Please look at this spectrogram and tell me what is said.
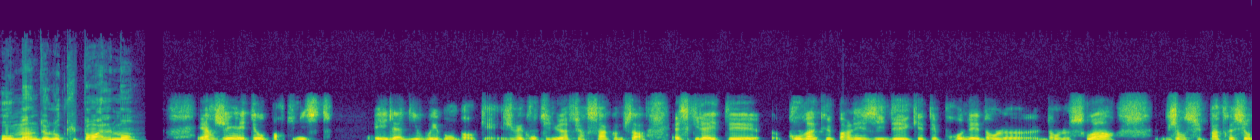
aux mains de l'occupant allemand? Hergé a été opportuniste. Et il a dit oui, bon, bah ok, je vais continuer à faire ça comme ça. Est-ce qu'il a été convaincu par les idées qui étaient prônées dans le, dans le soir? J'en suis pas très sûr.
